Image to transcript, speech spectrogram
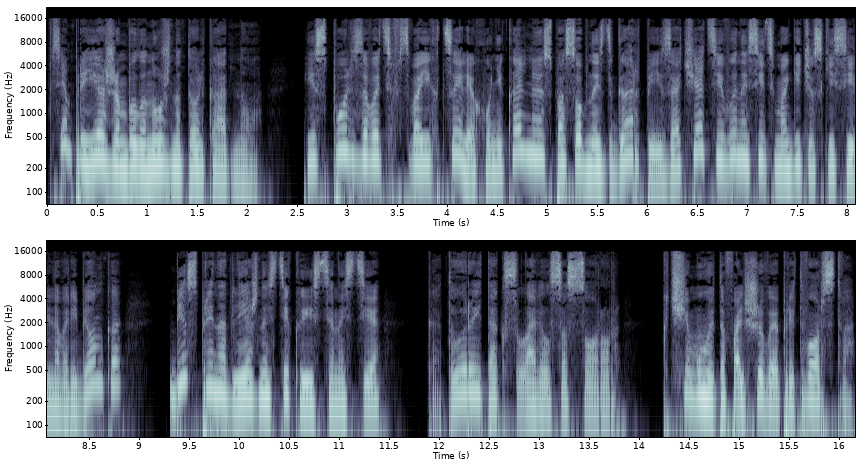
Всем приезжим было нужно только одно — использовать в своих целях уникальную способность Гарпий зачать и выносить магически сильного ребенка без принадлежности к истинности, который так славился Сорур. К чему это фальшивое притворство?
